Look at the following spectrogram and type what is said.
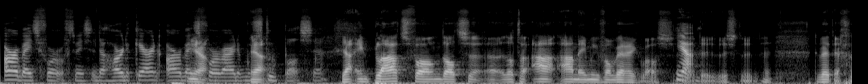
arbeidsvoor, of tenminste de harde kern arbeidsvoorwaarden moest toepassen. Ja, in plaats van dat, ze, uh, dat er aanneming van werk was. Ja. De, dus de, de, er werd echt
